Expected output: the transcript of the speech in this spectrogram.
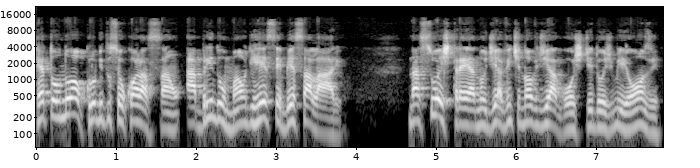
Retornou ao clube do seu coração, abrindo mão de receber salário. Na sua estreia no dia 29 de agosto de 2011,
